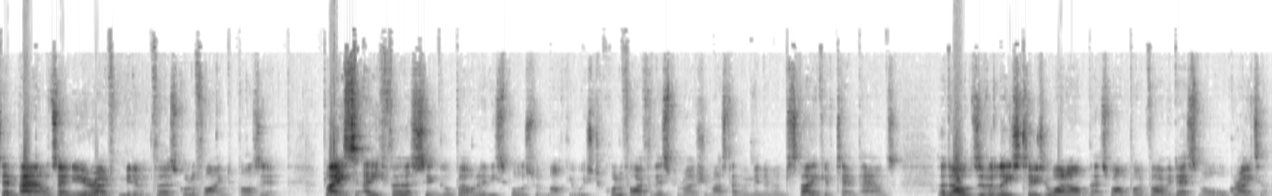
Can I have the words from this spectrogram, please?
£10 or €10 Euro for minimum first qualifying deposit. Place a first single bet on any sportsbook market, which to qualify for this promotion must have a minimum stake of £10 at odds of at least 2 to 1 on, that's 1.5 in decimal or greater.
